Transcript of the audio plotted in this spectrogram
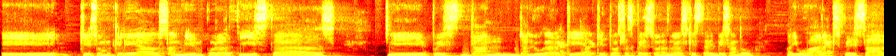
eh, que son creados también por artistas, eh, pues dan, dan lugar a que, a que todas las personas nuevas que están empezando a dibujar, a expresar,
